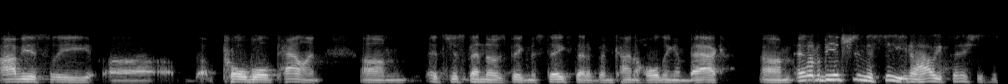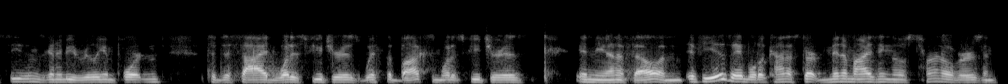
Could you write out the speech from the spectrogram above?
obviously uh, a Pro Bowl talent. Um, it's just been those big mistakes that have been kind of holding him back um, and it'll be interesting to see, you know, how he finishes the season is going to be really important to decide what his future is with the Bucks and what his future is in the NFL. And if he is able to kind of start minimizing those turnovers and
